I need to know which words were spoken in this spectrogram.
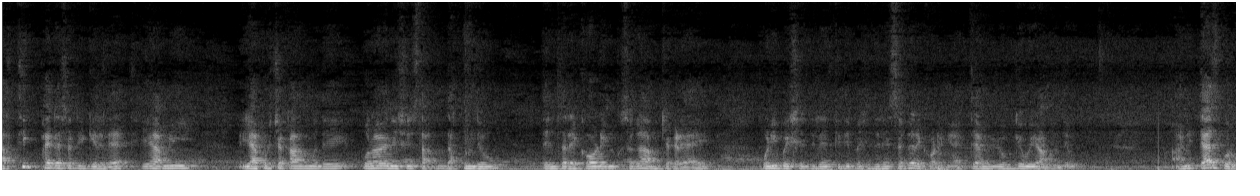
आर्थिक फायद्यासाठी गेलेले आहेत हे आम्ही यापुढच्या काळामध्ये पुराव्यानिशी सा दाखवून देऊ. त्यांचं रेकॉर्डिंग सगळं आमच्याकडे आहे. कोणी पैसे दिले किती पैसे दिले सगळं रेकॉर्डिंग आहे. ते आम्ही योग्य वेळी आणून देऊ. आणि त्याचबरोबर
